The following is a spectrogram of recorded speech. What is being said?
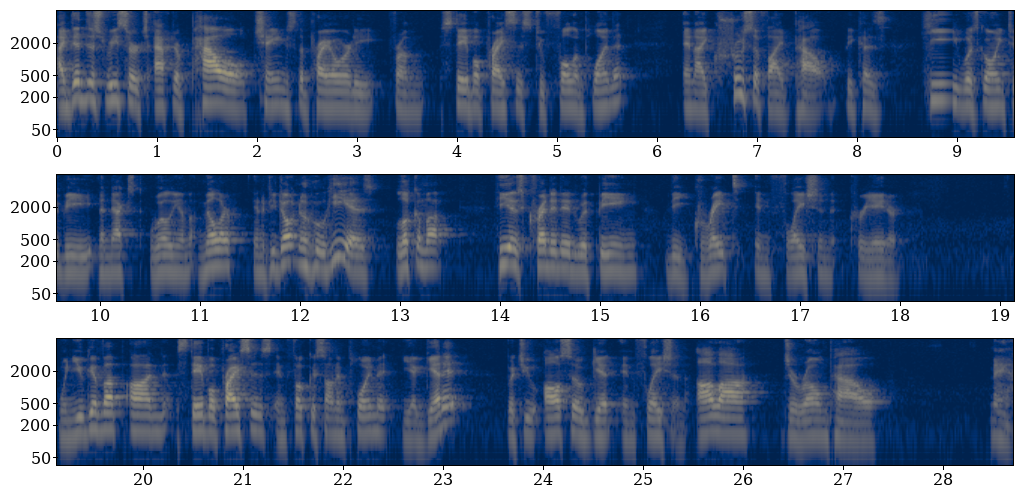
I did this research after Powell changed the priority from stable prices to full employment, and I crucified Powell because he was going to be the next William Miller. And if you don't know who he is, look him up. He is credited with being the great inflation creator. When you give up on stable prices and focus on employment, you get it, but you also get inflation, a la Jerome Powell. Man,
